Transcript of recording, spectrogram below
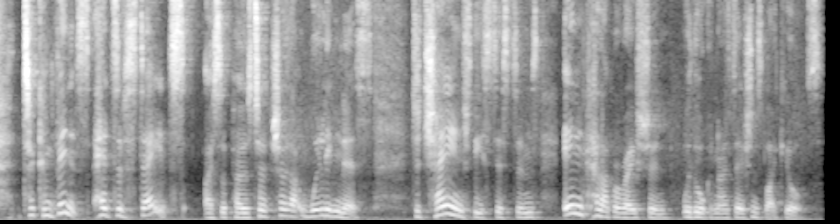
to convince heads of states, I suppose, to show that willingness to change these systems in collaboration with organisations like yours?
